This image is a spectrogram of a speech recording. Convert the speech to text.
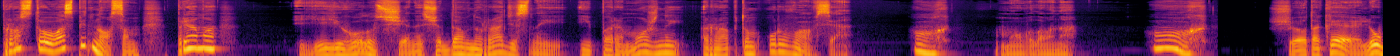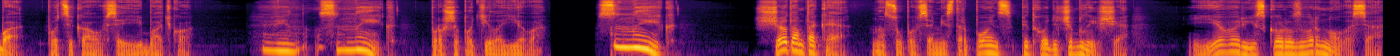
Просто у вас під носом. Прямо. Її голос ще нещодавно радісний і переможний раптом урвався. Ох, мовила вона. Ох. Що таке, Люба? поцікавився її батько. Він зник, прошепотіла Єва. Зник. Що там таке? насупився містер Пойнтс, підходячи ближче. Єва різко розвернулася.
